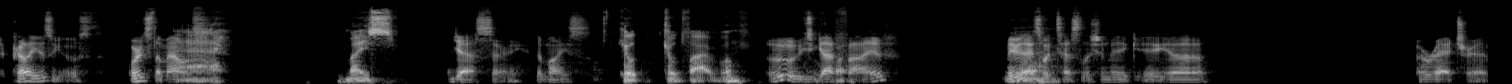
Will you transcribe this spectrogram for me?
It probably is a ghost. Or it's the mouse. Ah. Mice Yes, sorry. The mice. killed killed five of them. Ooh, you So got far. five? Maybe that's what Tesla should make a uh a rat trap.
